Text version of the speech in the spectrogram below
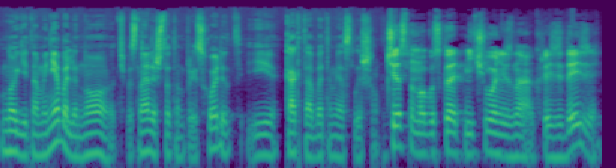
многие там и не были, но типа знали, что там происходит, и как-то об этом я слышал. Честно могу сказать, ничего не знаю о Crazy Daisy,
